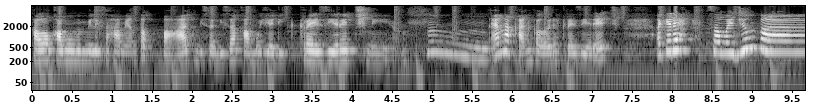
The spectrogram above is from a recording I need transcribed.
Kalau kamu memilih saham yang tepat, bisa-bisa kamu jadi crazy rich nih. Hmm, enak kan kalau udah crazy rich? Oke deh, sampai jumpa.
